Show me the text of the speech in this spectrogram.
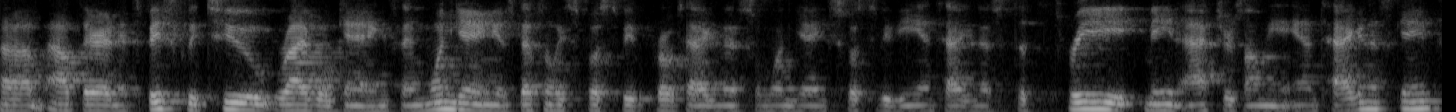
um, out there, and it's basically two rival gangs. And one gang is definitely supposed to be the protagonist, and one gang is supposed to be the antagonist. The three main actors on the antagonist game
